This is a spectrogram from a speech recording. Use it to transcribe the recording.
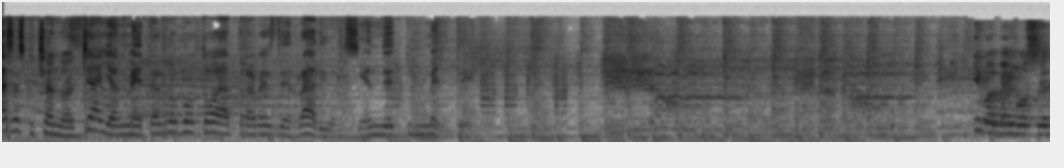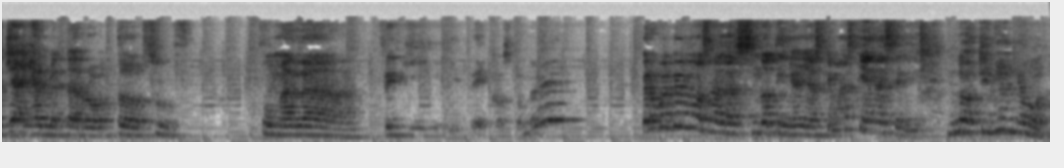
Estás escuchando a Giant Metal Roboto a través de radio. Enciende tu mente. Y volvemos a Giant Metal Roboto, su fumada friki de costumbre. Pero volvemos a las notiñoñas. ¿Qué más tienes, Eri? No, tiñoño.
